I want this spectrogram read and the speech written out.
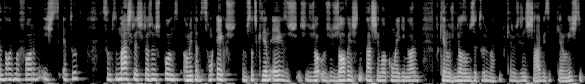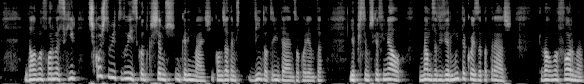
Portanto, de alguma forma, isto é tudo, são tudo máscaras que nós vamos pondo, aumentando, são egos, vamos todos criando egos, os, jo os jovens nascem logo com um ego enorme, porque eram os melhores alunos da turma, e porque eram os grandes sábios, e porque eram isto, e de alguma forma a seguir desconstruir tudo isso quando crescemos um bocadinho mais, e quando já temos 20 ou 30 anos ou 40, e apercebemos que afinal andámos a viver muita coisa para trás, que de alguma forma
